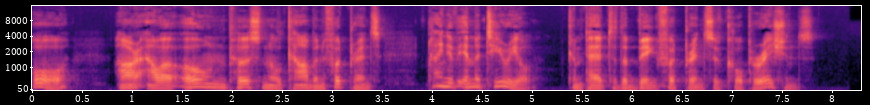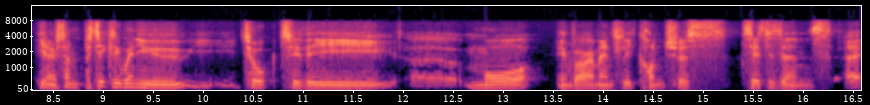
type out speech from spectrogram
or are our own personal carbon footprints kind of immaterial compared to the big footprints of corporations? You know, some particularly when you talk to the uh, more environmentally conscious citizens, uh,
